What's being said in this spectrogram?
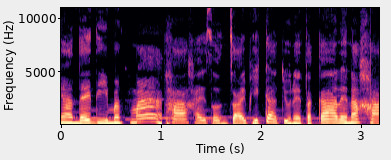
งานได้ดีมากๆ ถ้าใครสนใจพิกัดอยู่ในตะกร้าเลยนะคะ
